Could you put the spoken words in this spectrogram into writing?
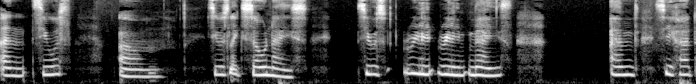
and she was um she was like so nice she was really really nice and she had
